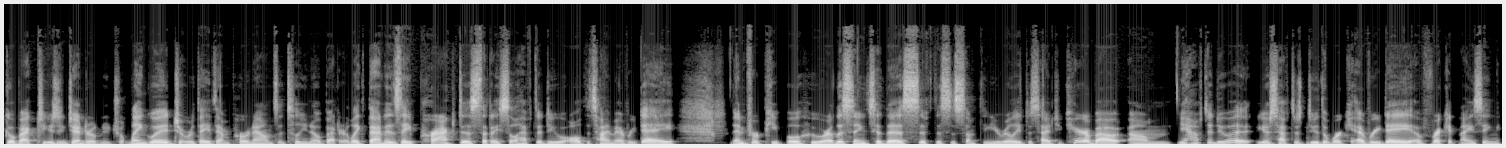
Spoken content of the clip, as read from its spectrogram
Go back to using gender neutral language or they them pronouns until you know better. Like that is a practice that I still have to do all the time, every day. And for people who are listening to this, if this is something you really decide you care about, um, you have to do it. You just have to do the work every day of recognizing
